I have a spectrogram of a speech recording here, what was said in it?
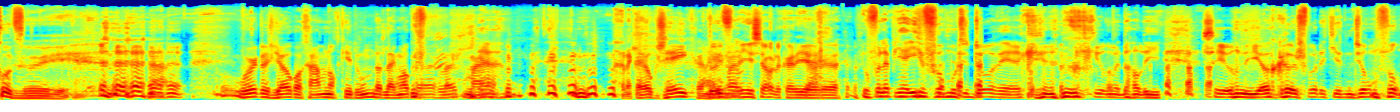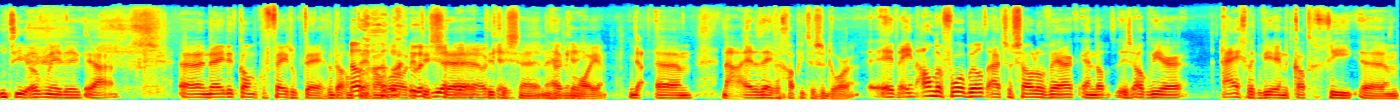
Goed, oei. Wordless Joker gaan we nog een keer doen. Dat lijkt me ook heel erg leuk. Maar nou, dat kan je ook zeker. Doe je maar in je solo carrière. Hoeveel heb jij hiervoor moeten doorwerken, Michiel, met al die schreeuwende Joko's voordat je een John vond die ook meedeed? Ja. Eh, nee, dit kwam ik op Facebook tegen. Toen dacht ik Oh, meteen van, wow, dit is, ja, ja, eh, dit is eh, een hele mooie. Ja. Ehm, nou, en dat even een grapje tussendoor. Even een ander voorbeeld uit zijn solowerk. En dat is ook weer eigenlijk weer in de categorie ehm,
